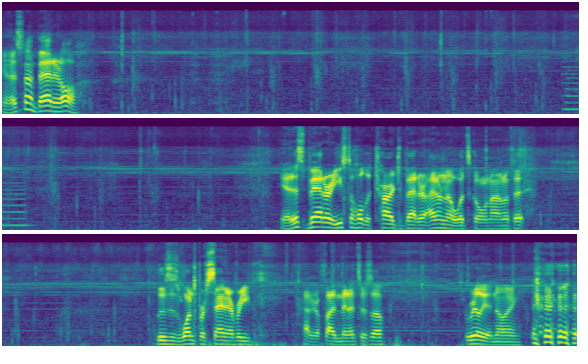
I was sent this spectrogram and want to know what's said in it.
Yeah, that's not bad at all. Yeah, this battery used to hold a charge better. I don't know what's going on with it. Loses 1% every, I don't know, five minutes or so. It's really annoying.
